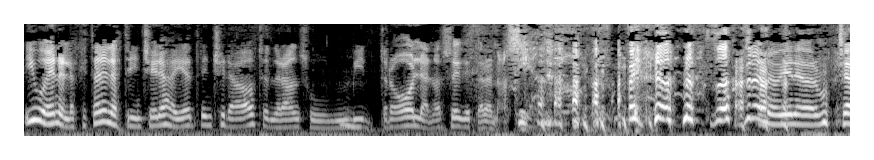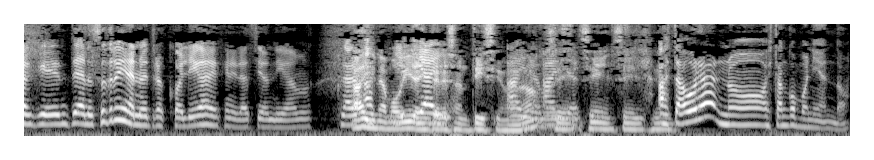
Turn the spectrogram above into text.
Y bueno, los que están en las trincheras ahí atrincherados tendrán su vitrola, no sé qué estarán haciendo. Pero a nosotros nos viene a ver mucha gente, a nosotros y a nuestros colegas de generación, digamos. Claro, Hay una movida interesantísima, hay ¿no? sí, sí. Hasta ahora no están componiendo.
